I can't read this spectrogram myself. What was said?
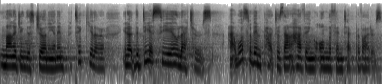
managing this journey? And in particular, you know, the Dear CEO letters, uh, what sort of impact is that having on the fintech providers?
